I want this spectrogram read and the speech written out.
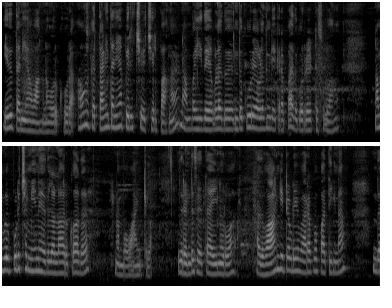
இது தனியாக வாங்கின ஒரு கூரை. அவங்க க- தனித்தனியாக பிரித்து வச்சுருப்பாங்க. நம்ம இது எவ்வளோது இந்த கூரை எவ்வளோதுன்னு கேட்குறப்ப அதுக்கு ஒரு ரேட்டு சொல்லுவாங்க. நம்மளுக்கு பிடிச்ச மீன் எதுலலாம் இருக்கோ அதை நம்ம வாங்கிக்கலாம். இது ரெண்டும் சேர்த்து ஐநூறுரூவா அது வாங்கிட்டு அப்படியே வரப்போ பார்த்தீங்கன்னா இந்த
